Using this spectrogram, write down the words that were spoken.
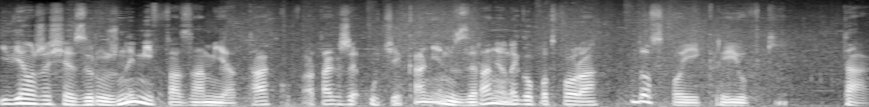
i wiąże się z różnymi fazami ataków, a także uciekaniem zranionego potwora do swojej kryjówki. Tak,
